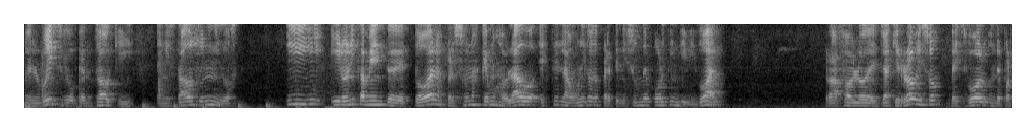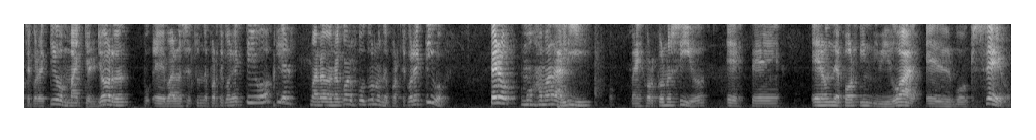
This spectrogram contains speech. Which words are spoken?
en Louisville, Kentucky, en Estados Unidos. Y irónicamente, de todas las personas que hemos hablado, esta es la única que pertenece a un deporte individual. Rafa habló de Jackie Robinson, béisbol, un deporte colectivo, Michael Jordan, eh, baloncesto, un deporte colectivo, y el Maradona con el fútbol, un deporte colectivo. Pero Muhammad Ali, mejor conocido, este, era un deporte individual, el boxeo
